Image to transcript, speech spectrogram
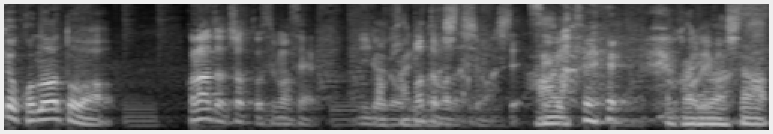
今日この後は？この後ちょっとすいません。いろいろバタバタしまして。すいません、わかりました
